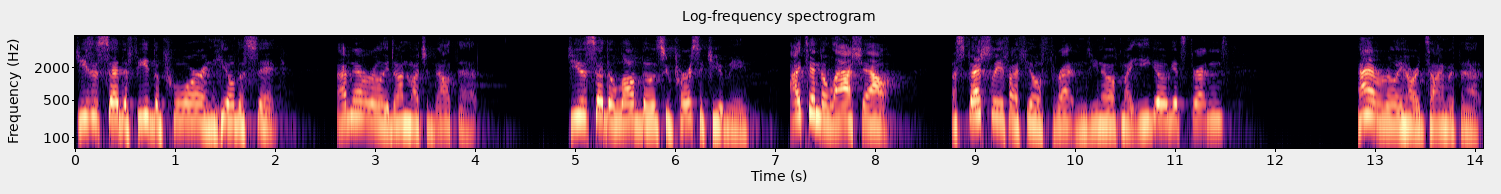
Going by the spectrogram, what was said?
Jesus said to feed the poor and heal the sick. I've never really done much about that. Jesus said to love those who persecute me. I tend to lash out, especially if I feel threatened. You know, if my ego gets threatened, I have a really hard time with that.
